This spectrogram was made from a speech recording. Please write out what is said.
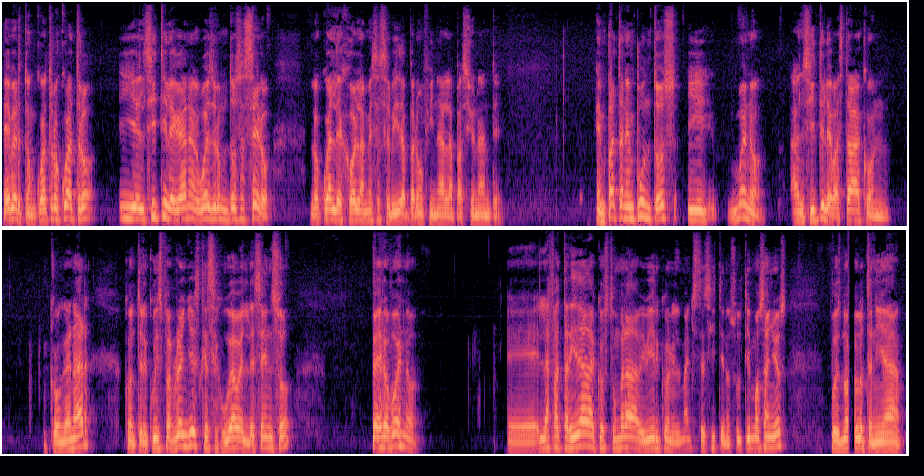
Everton 4-4 y el City le gana al West Brom 2-0, lo cual dejó la mesa servida para un final apasionante. Empatan en puntos y, bueno, al City le bastaba con, con ganar contra el Queen's Park Rangers, que se jugaba el descenso, pero bueno, eh, la fatalidad acostumbrada a vivir con el Manchester City en los últimos años, pues no lo tenía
